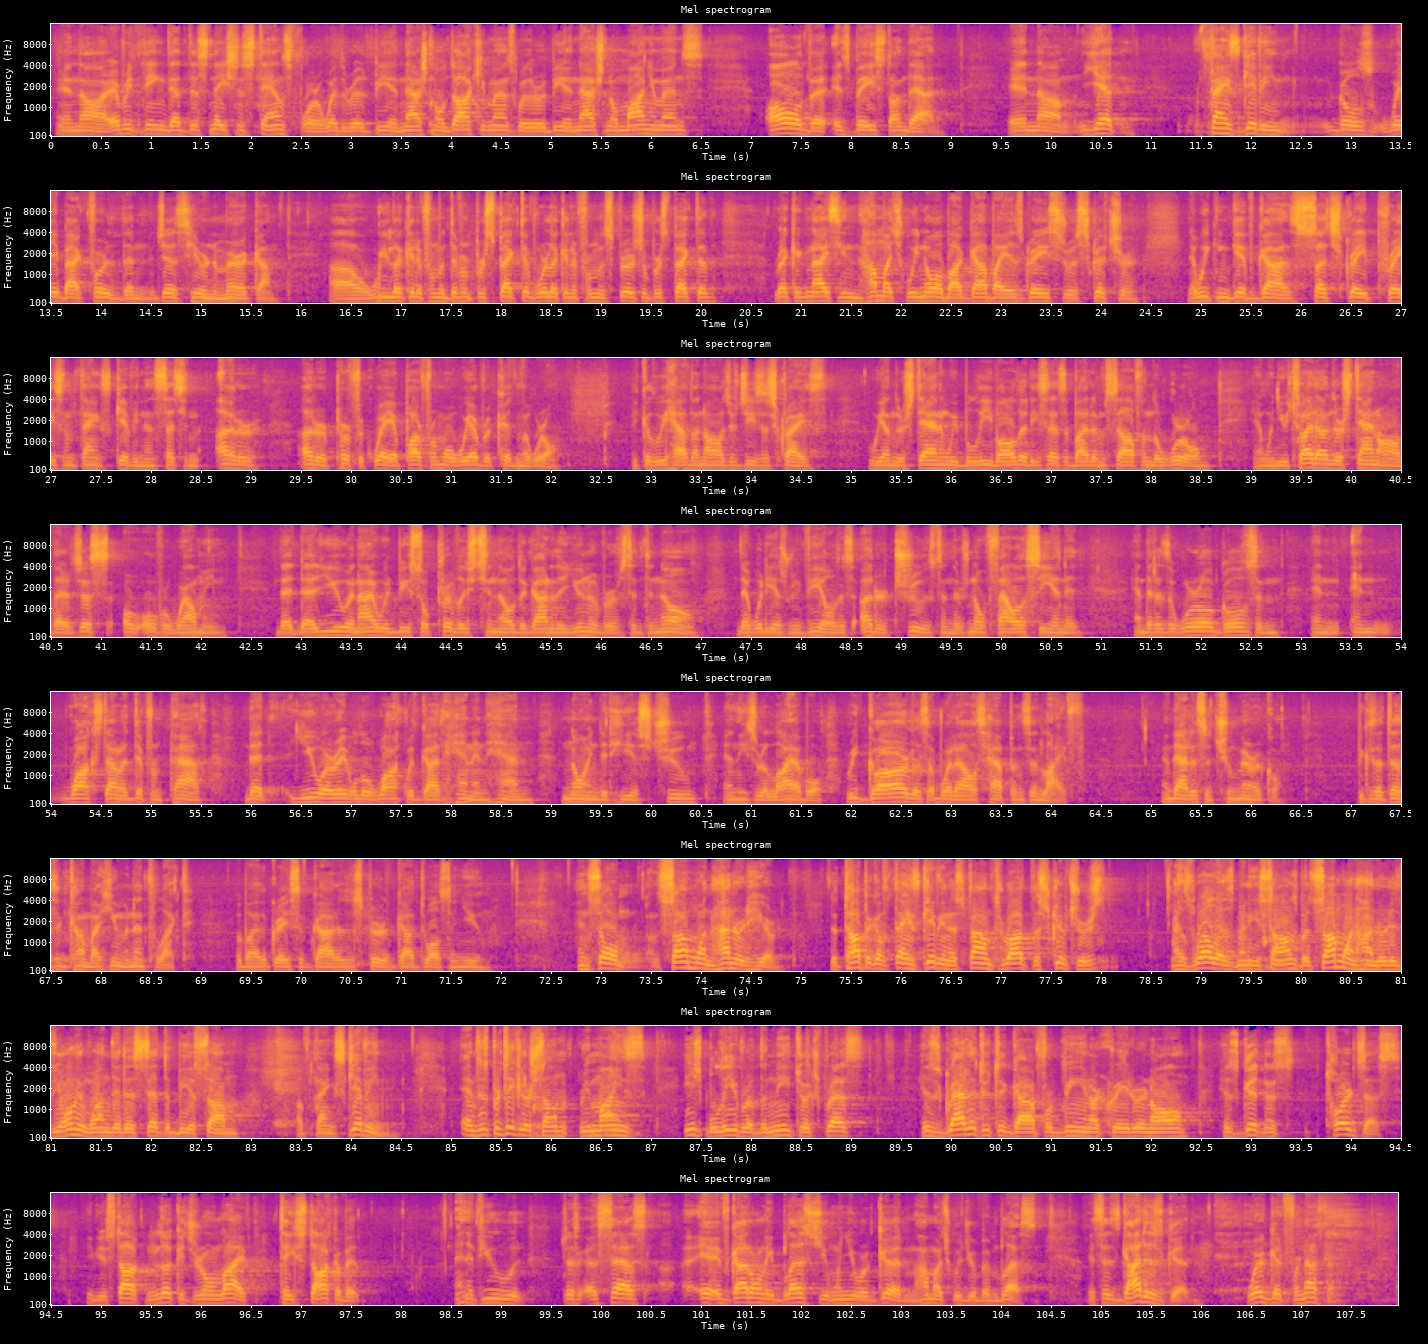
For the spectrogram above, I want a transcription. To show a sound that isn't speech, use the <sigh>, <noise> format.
and uh, everything that this nation stands for, whether it be in national documents, whether it be in national monuments, all of it is based on that. And um, yet, Thanksgiving goes way back further than just here in America. Uh, we look at it from a different perspective. We're looking at it from a spiritual perspective, recognizing how much we know about God by His grace through His Scripture, that we can give God such great praise and thanksgiving and such an utter utter perfect way apart from what we ever could in the world because we have the knowledge of Jesus Christ. We understand and we believe all that he says about himself and the world. And when you try to understand all that, it's just overwhelming that, that you and I would be so privileged to know the God of the universe and to know that what he has revealed is utter truth and there's no fallacy in it. And that as the world goes and, and, and walks down a different path, that you are able to walk with God hand in hand, knowing that He is true and He's reliable, regardless of what else happens in life. And that is a true miracle, because it doesn't come by human intellect, but by the grace of God as the Spirit of God dwells in you. And so, Psalm 100 here, the topic of thanksgiving is found throughout the scriptures, as well as many psalms, but Psalm 100 is the only one that is said to be a psalm of thanksgiving. And this particular psalm reminds each believer of the need to express his gratitude to God for being our creator and all his goodness towards us. If you stop and look at your own life, take stock of it. And if you would just assess if God only blessed you when you were good, how much would you have been blessed? It says God is good. We're good for nothing.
